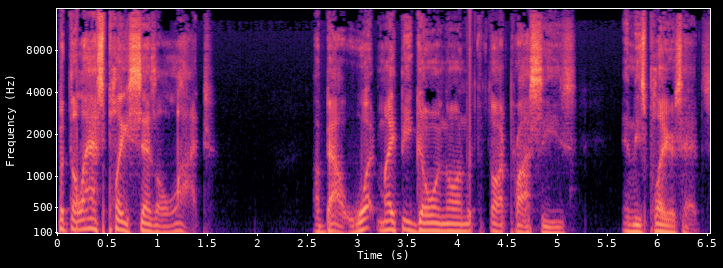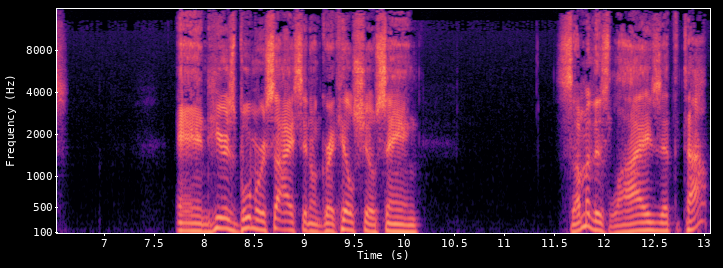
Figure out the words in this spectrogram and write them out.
But the last play says a lot about what might be going on with the thought processes in these players' heads. And here's Boomer Esiason on Greg Hill show saying some of this lies at the top.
